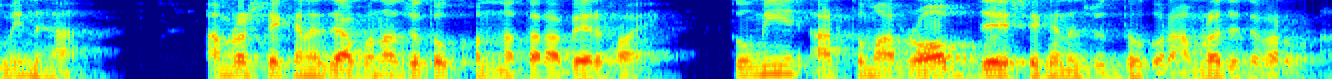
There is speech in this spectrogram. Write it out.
মিনহা। আমরা সেখানে যাব না যতক্ষণ না তারা বের হয়। তুমি আর তোমার রব যে সেখানে যুদ্ধ করো, আমরা যেতে পারব না।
